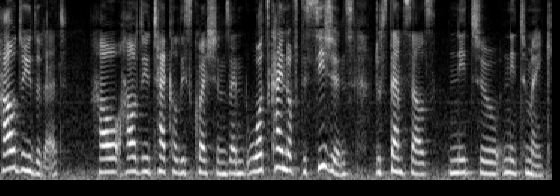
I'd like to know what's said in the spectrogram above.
how do you do that? How how do you tackle these questions? And what kind of decisions do stem cells need to need to make?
